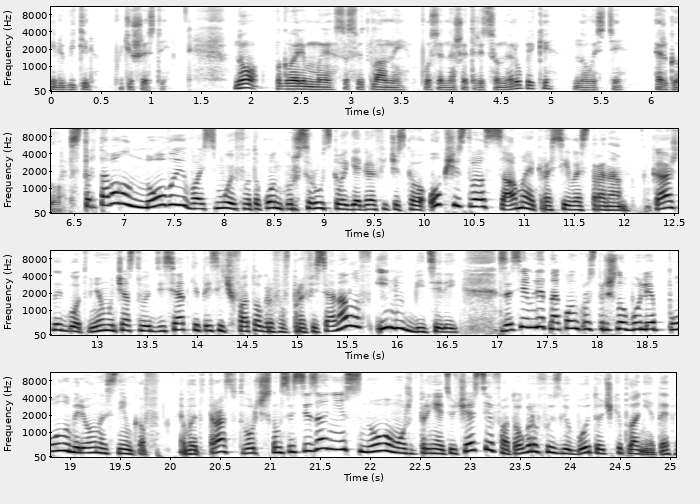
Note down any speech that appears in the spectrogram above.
и любитель путешествий. Но поговорим мы со Светланой после нашей традиционной рубрики «Новости РГО. Стартовал новый восьмой фотоконкурс Русского географического общества «Самая красивая страна». Каждый год в нем участвуют десятки тысяч фотографов-профессионалов и любителей. За семь лет на конкурс пришло более полумиллиона снимков. В этот раз в творческом состязании снова может принять участие фотограф из любой точки планеты.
